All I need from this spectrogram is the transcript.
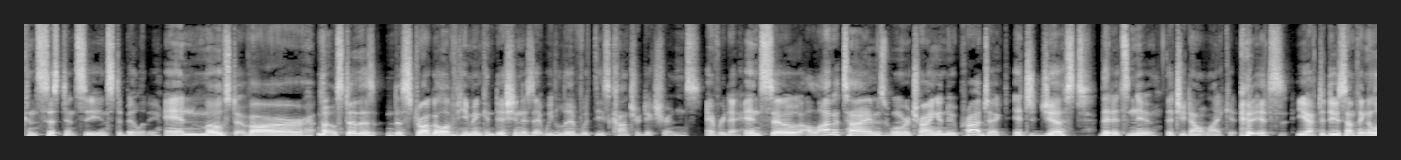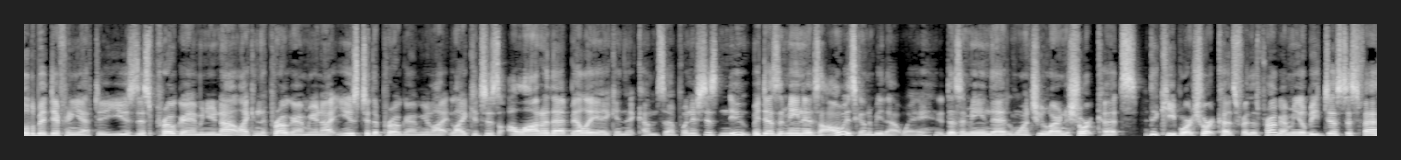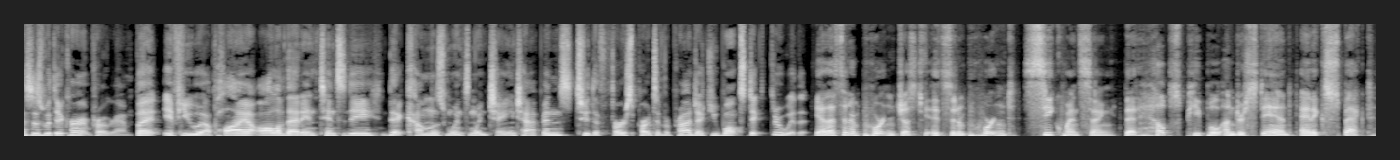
consistency and stability. And most of our, most of the, the struggle of human condition is that we live with these contradictions every day. And so a lot of times when we're trying a new project, it's just that it's new, that you don't like it. It's, you have to do something a little bit different. You have to use this program and you're not liking the program. You're not used to the program. You're like, like it's just a lot of that belly aching that comes up when it's just new. It doesn't mean it's always going to be that way. It doesn't mean that once you learn the shortcuts, the keyboard shortcuts for this program, you'll be just as fast as with your current program. But if you apply all of that intensity that comes when, when change happens to the first parts of a project, you won't stick through with it. Yeah, that's an important just it's an important sequencing that helps people understand and expect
